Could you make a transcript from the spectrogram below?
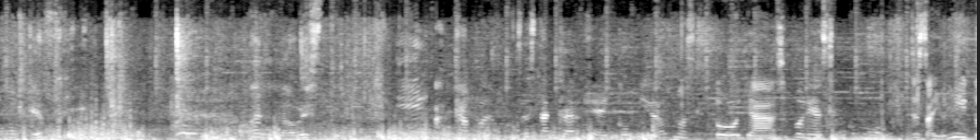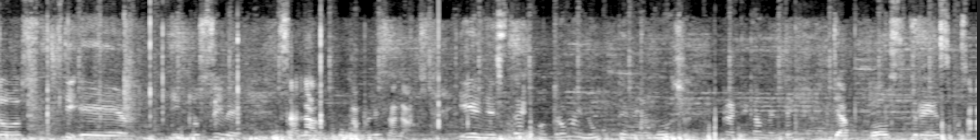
Oh, qué frío. A la bestia. Y acá podemos destacar que hay comidas más que todo ya se podría decir como desayunitos, eh, inclusive salado, pongámosle salado Y en este otro menú tenemos prácticamente ya postres, o sea,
